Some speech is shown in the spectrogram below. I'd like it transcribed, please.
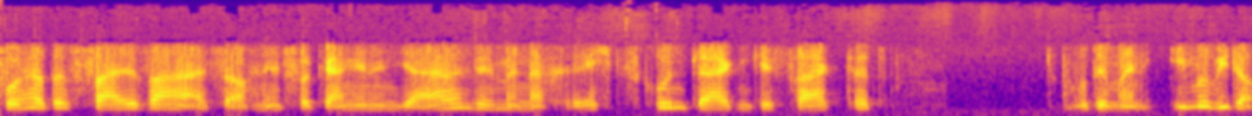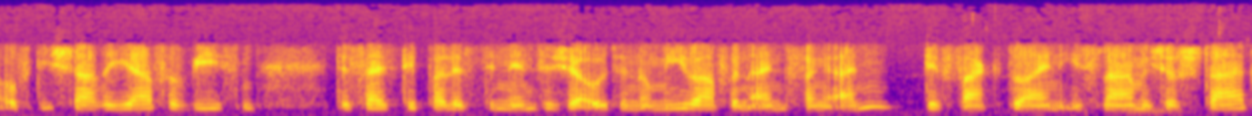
vorher der Fall war, als auch in den vergangenen Jahren, wenn man nach Rechtsgrundlagen gefragt hat, wurde man immer wieder auf die Scharia verwiesen. Das heißt, die palästinensische Autonomie war von Anfang an de facto ein islamischer Staat.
